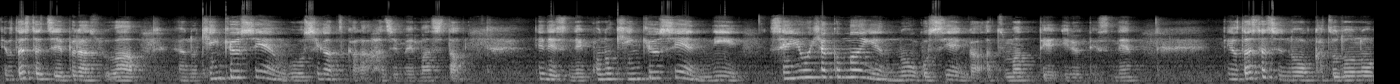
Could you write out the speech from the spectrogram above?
で私たちプラスはあの緊急支援を4月から始めました。でですねこの緊急支援に1400万円のご支援が集まっているんですね。で私たちの活動の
